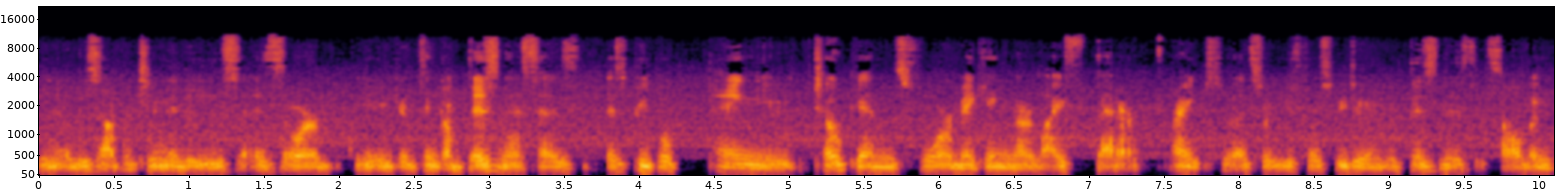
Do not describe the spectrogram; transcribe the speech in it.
you know these opportunities as or you can think of business as as people paying you tokens for making their life better right? So that's what you're supposed to be doing with business it's solving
